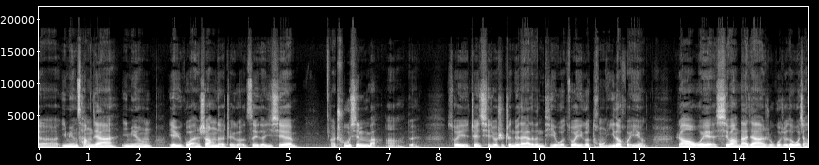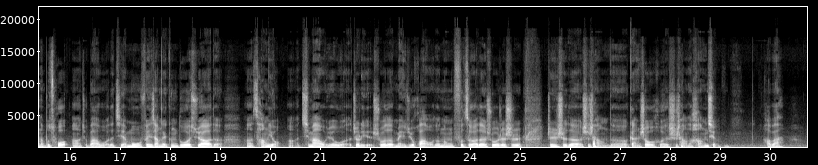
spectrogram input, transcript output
呃，一名藏家，一名业余古玩商的这个自己的一些呃初心吧，啊，对，所以这期就是针对大家的问题，我做一个统一的回应。然后我也希望大家，如果觉得我讲的不错啊，就把我的节目分享给更多需要的啊藏友啊。起码我觉得我这里说的每一句话，我都能负责的说这是真实的市场的感受和市场的行情。好吧，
